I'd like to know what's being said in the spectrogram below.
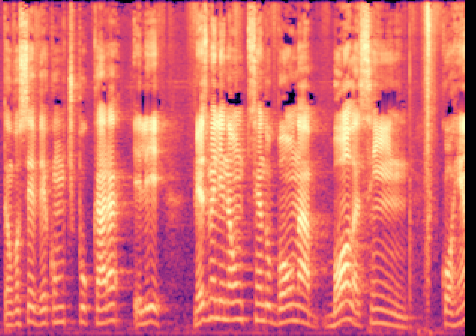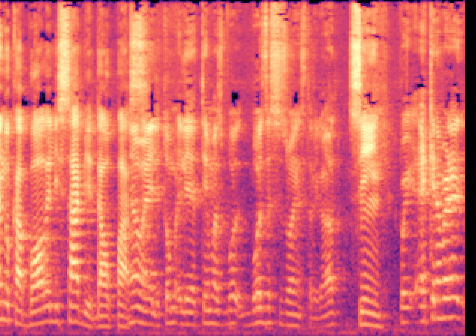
Então você vê como tipo o cara, ele mesmo ele não sendo bom na bola assim, correndo com a bola, ele sabe dar o passe. Não, é, ele, toma, ele tem umas boas, decisões, tá ligado? Sim. É que na verdade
